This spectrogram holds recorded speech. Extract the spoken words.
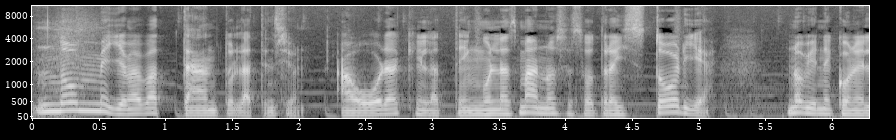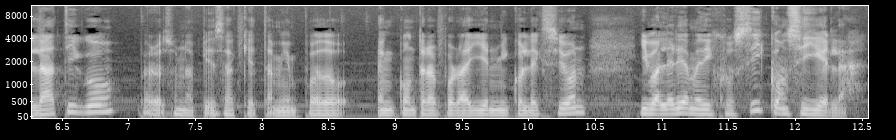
no me llamaba tanto la atención. Ahora que la tengo en las manos es otra historia. No viene con el látigo, pero es una pieza que también puedo encontrar por ahí en mi colección. Y Valeria me dijo, sí, consíguela.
